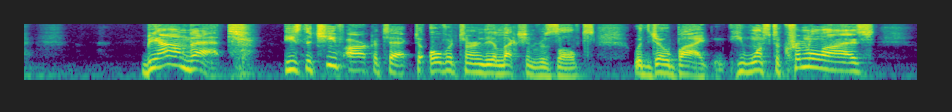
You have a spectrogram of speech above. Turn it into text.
beyond that, He's the chief architect to overturn the election results with Joe Biden. He wants to criminalize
